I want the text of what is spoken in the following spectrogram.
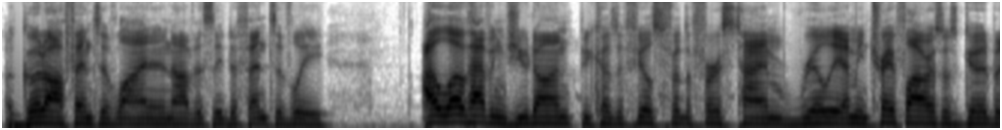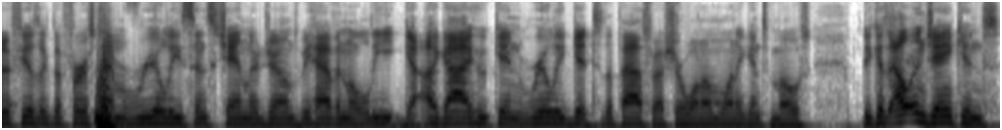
a good offensive line, and obviously defensively. I love having Judon because it feels for the first time really. I mean, Trey Flowers was good, but it feels like the first time really since Chandler Jones we have an elite guy, a guy who can really get to the pass rusher one on one against most. Because Elgton Jenkins,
